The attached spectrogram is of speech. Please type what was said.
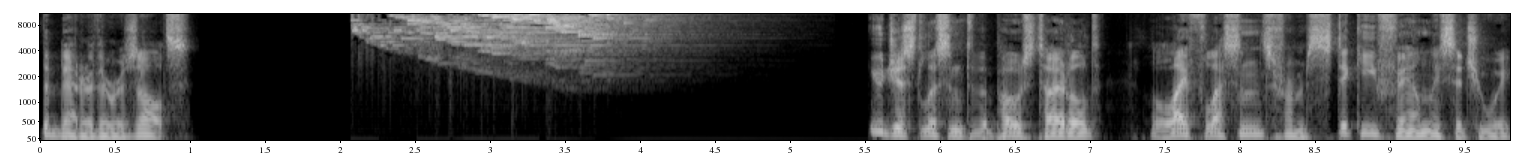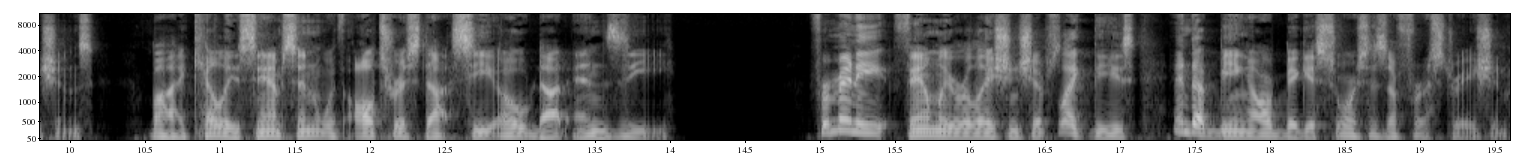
the better the results. You just listened to the post titled Life Lessons from Sticky Family Situations by Kelly Samson with altris.co.nz. For many, family relationships like these end up being our biggest sources of frustration,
